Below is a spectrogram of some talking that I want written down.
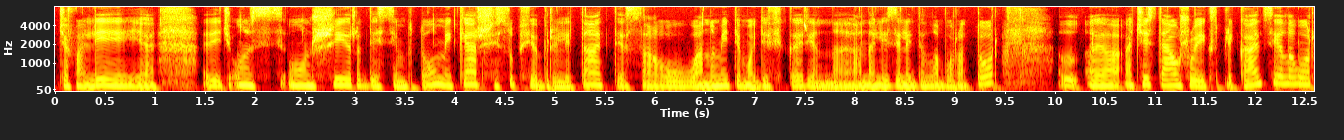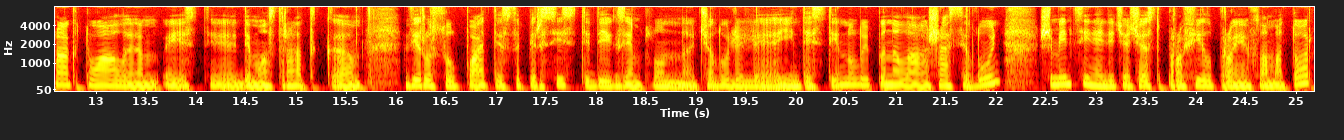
cefalee. Deci un, un șir de simptome, chiar și subfebrilitate sau anumite modificări în analizele de laborator, Acestea au și o explicație la ora actuală. Este demonstrat că virusul poate să persiste, de exemplu, în celulele intestinului până la șase luni și menține deci acest profil proinflamator.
